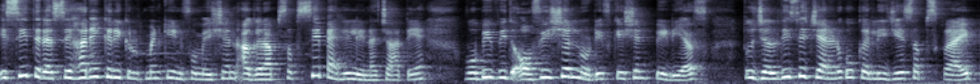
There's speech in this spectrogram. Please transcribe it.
इसी तरह से हर एक रिक्रूटमेंट की इन्फॉर्मेशन अगर आप सबसे पहले लेना चाहते हैं, वो भी विद ऑफिशियल नोटिफिकेशन पीडीएफ तो जल्दी से चैनल को कर लीजिए सब्सक्राइब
